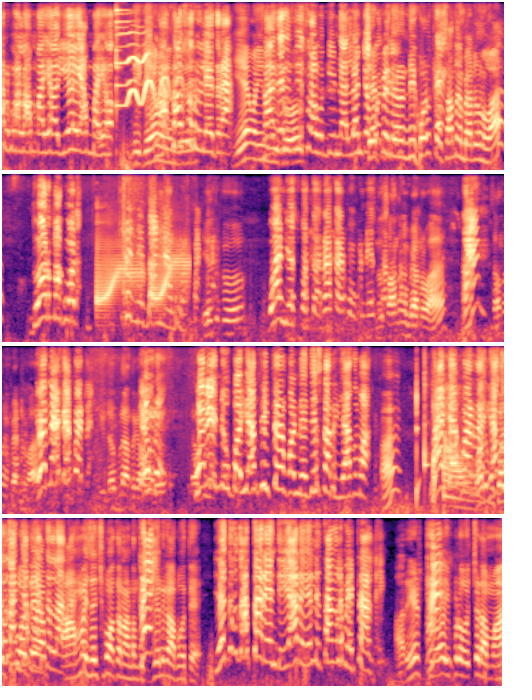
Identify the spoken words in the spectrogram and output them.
అరవాల అమ్మాయో ఏ అమ్మాయో. నీకేమైంది? నాకు అవసరం లేదురా. ఏమైంది నా చెప్పేది కొడుకు సంతకం నువ్వా? దూడ మాకు. ఎందుకు? వాడిని నువ్వు. సంతకం పెట్టవా? సంతకం పెట్టవా? నాకే డబ్బులు ఎంత కావాలి ఎంత తీసుకురా ఎదవా? నాకే అమ్మాయి చచ్చిపోతానంట పెళ్ళి కాకపోతే. ఎందుకు ఏంది ఆడ వెళ్ళి తగలు పెట్టాలి. ఇప్పుడు వచ్చాడమ్మా.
